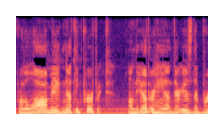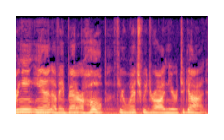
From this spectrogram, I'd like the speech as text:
For the law made nothing perfect. On the other hand, there is the bringing in of a better hope through which we draw near to God.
